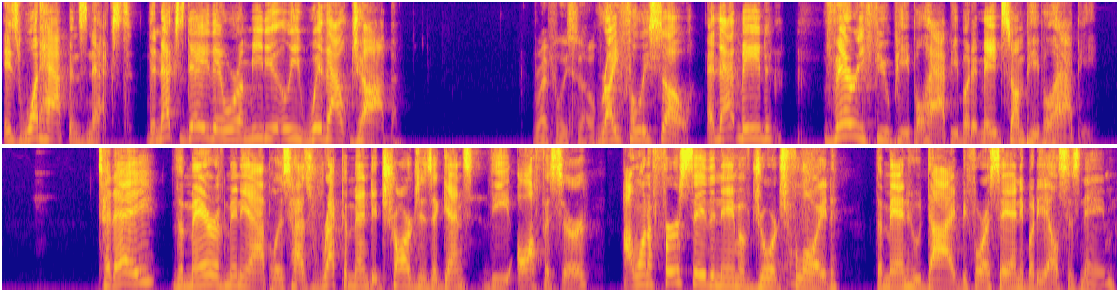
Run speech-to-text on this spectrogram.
is what happens next. The next day, they were immediately without job, Rightfully so. rightfully so. And that made very few people happy, but it made some people happy. Today, the mayor of Minneapolis has recommended charges against the officer. I want to first say the name of George Floyd, the man who died, before I say anybody else's name.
